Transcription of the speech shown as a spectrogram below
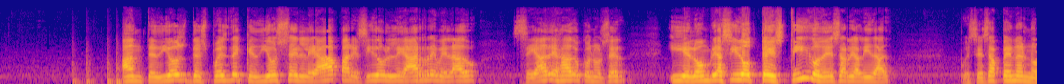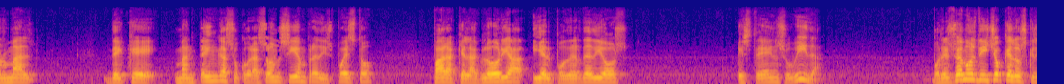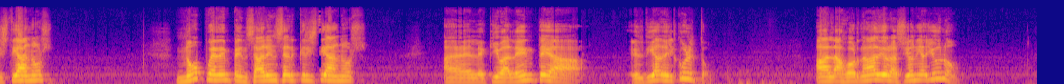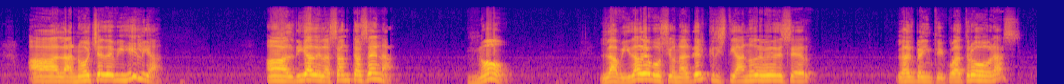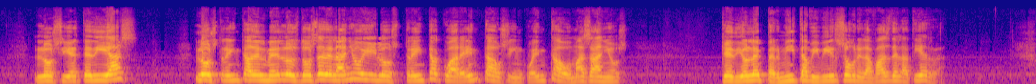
ante Dios, después de que Dios se le ha aparecido, le ha revelado, se ha dejado conocer y el hombre ha sido testigo de esa realidad, pues es apenas normal de que mantenga su corazón siempre dispuesto para que la gloria y el poder de Dios esté en su vida. Por eso hemos dicho que los cristianos no pueden pensar en ser cristianos el equivalente a el día del culto, a la jornada de oración y ayuno, a la noche de vigilia, al día de la Santa Cena. No, la vida devocional del cristiano debe de ser las 24 horas, los 7 días, los 30 del mes, los 12 del año y los 30, 40 o 50 o más años que Dios le permita vivir sobre la faz de la tierra.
